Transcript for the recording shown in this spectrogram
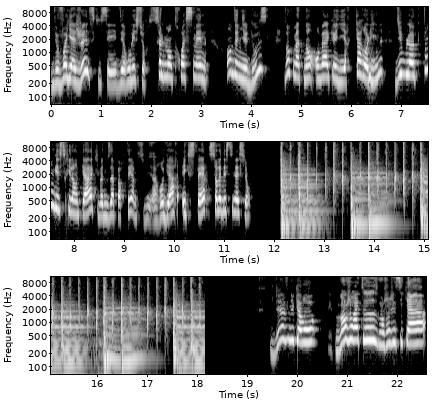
voyageuse qui s'est déroulée sur seulement trois semaines en 2012. Donc maintenant, on va accueillir Caroline du blog Tong Sri Lanka qui va nous apporter un petit un regard expert sur la destination. Bienvenue Caro Bonjour à tous, bonjour Jessica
